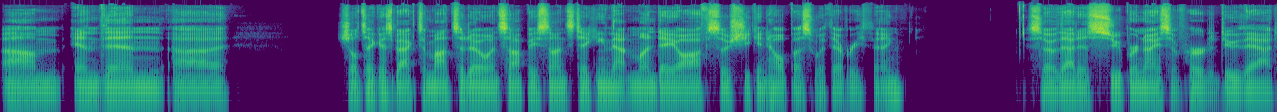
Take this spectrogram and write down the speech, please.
Um, and then uh, she'll take us back to Matsudo, and Sape san's taking that Monday off so she can help us with everything. So that is super nice of her to do that.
